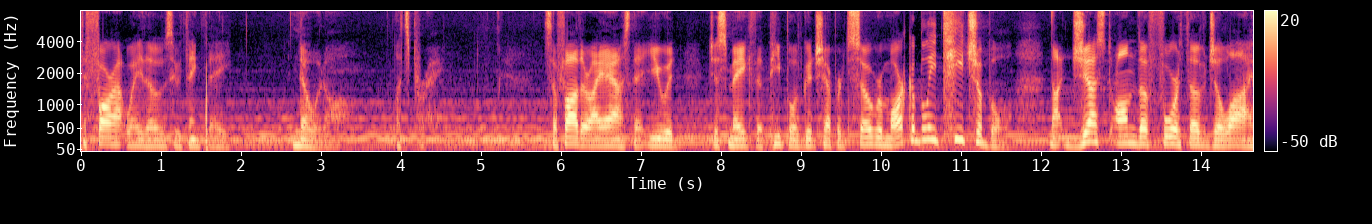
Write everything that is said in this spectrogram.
to far outweigh those who think they know it all. Let's pray. So, Father, I ask that you would just make the people of Good Shepherd so remarkably teachable not just on the 4th of July,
